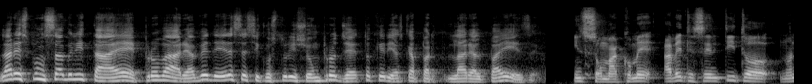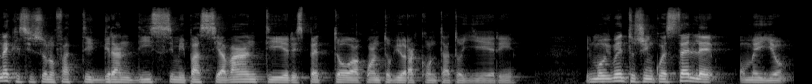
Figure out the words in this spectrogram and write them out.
la responsabilità è provare a vedere se si costruisce un progetto che riesca a parlare al paese. Insomma, come avete sentito, non è che si sono fatti grandissimi passi avanti rispetto a quanto vi ho raccontato ieri. Il Movimento 5 Stelle, o meglio,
